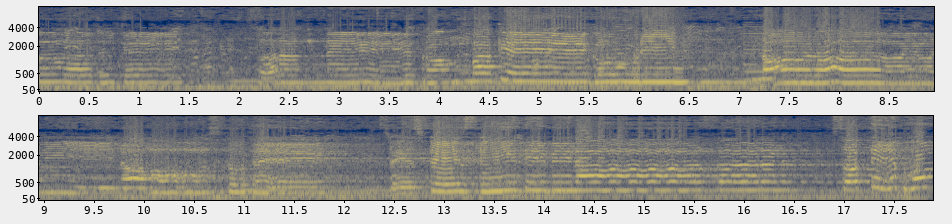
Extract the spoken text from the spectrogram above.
সাধিকে শরণ্যে ত্রম্বকে গৌরী নারায়ণী নমস্তুতে। শ্রেষ্ঠে বিনাশন সতী ভূতে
